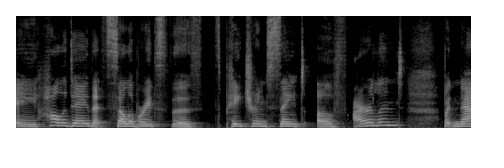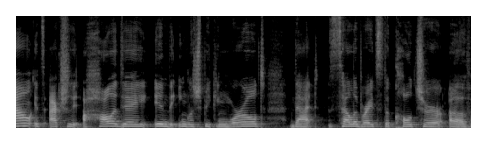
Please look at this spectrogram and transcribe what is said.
a holiday that celebrates the patron saint of Ireland, but now it's actually a holiday in the English speaking world that celebrates the culture of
